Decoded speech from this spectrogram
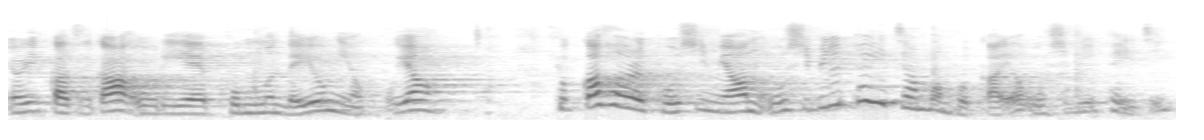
여기까지가 우리의 본문 내용이었고요. 교과서를 보시면 51페이지 한번 볼까요? 51페이지.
